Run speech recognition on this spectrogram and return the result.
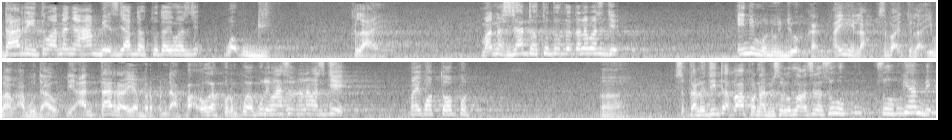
Dari itu maknanya ambil sejadah tu dari masjid buat pergi kelai. Mana sejadah tu duduk dalam masjid. Ini menunjukkan ah, inilah sebab itulah Imam Abu Daud di antara yang berpendapat orang perempuan boleh masuk dalam masjid. Mai kotor pun. Ha. kalau tidak apa-apa Nabi SAW suruh suruh pergi ambil?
